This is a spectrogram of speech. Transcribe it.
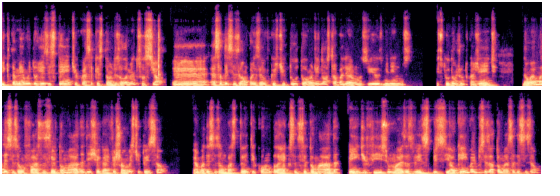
e que também é muito resistente com essa questão de isolamento social. É, essa decisão, por exemplo, que o Instituto, onde nós trabalhamos e os meninos estudam junto com a gente, não é uma decisão fácil de ser tomada de chegar e fechar uma instituição. É uma decisão bastante complexa de ser tomada, bem difícil, mas às vezes alguém vai precisar tomar essa decisão.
